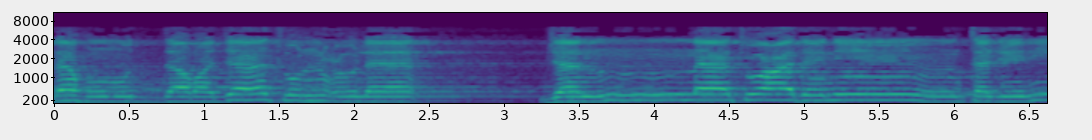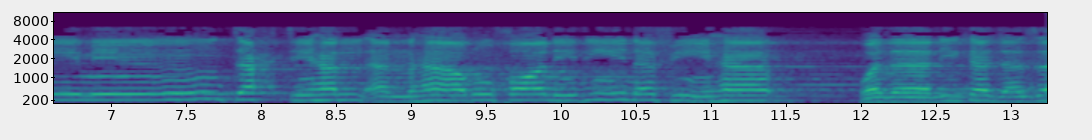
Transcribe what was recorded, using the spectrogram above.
لهم الدرجات العلي جنات عدن تجري من تحتها الأنهار خالدين فيها وذلك جزاء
